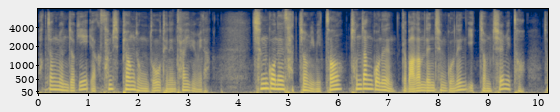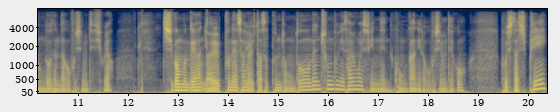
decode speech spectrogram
확장 면적이 약 30평 정도 되는 타입입니다. 층고는 4.2m, 천장고는 그러니까 마감된 층고는 2.7m 정도 된다고 보시면 되시고요. 직원분들 한 10분에서 15분 정도는 충분히 사용할 수 있는 공간이라고 보시면 되고 보시다시피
